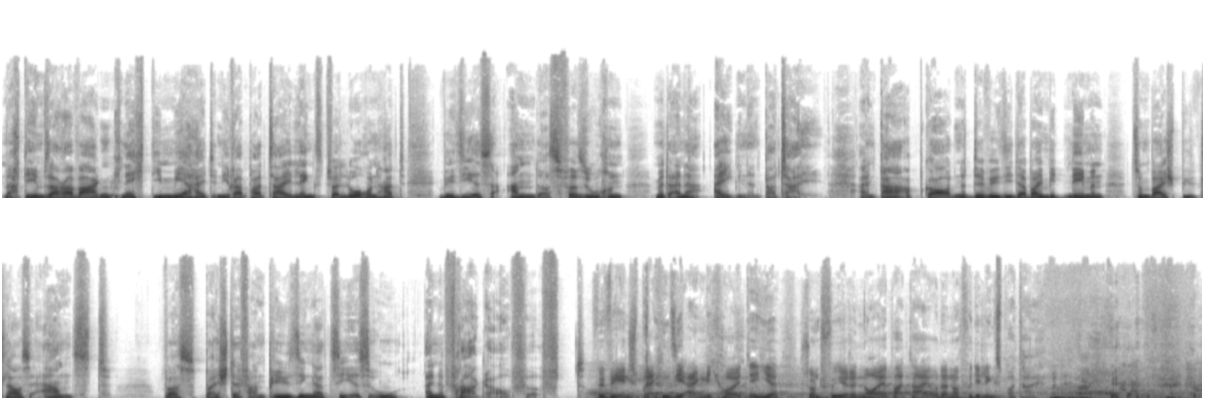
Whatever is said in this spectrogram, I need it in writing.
Nachdem Sarah Wagenknecht die Mehrheit in ihrer Partei längst verloren hat, will sie es anders versuchen, mit einer eigenen Partei. Ein paar Abgeordnete will sie dabei mitnehmen, zum Beispiel Klaus Ernst, was bei Stefan Pilsinger CSU eine Frage aufwirft. Für wen sprechen Sie eigentlich heute hier? Schon für Ihre neue Partei oder noch für die Linkspartei?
